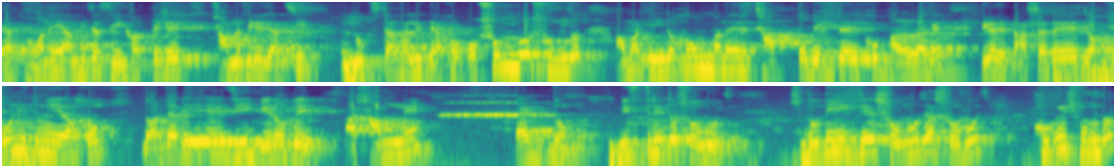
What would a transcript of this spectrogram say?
দেখো মানে আমি জাস্ট এই ঘর থেকে সামনের দিকে যাচ্ছি লুকসটা খালি দেখো অসম্ভব সুন্দর। আমার এই রকম মানে তো দেখতে খুব ভালো লাগে ঠিক আছে? তার সাথে যখনই তুমি এরকম দরজা দিয়ে যেই বেরোবে আর সামনে একদম বিস্তৃত সবুজ। দুদিক যে সবুজ আর সবুজ, খুবই সুন্দর।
